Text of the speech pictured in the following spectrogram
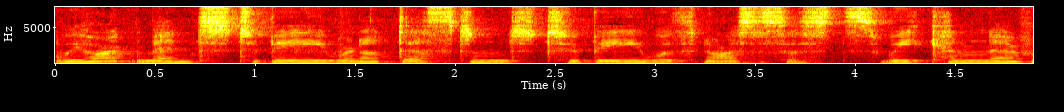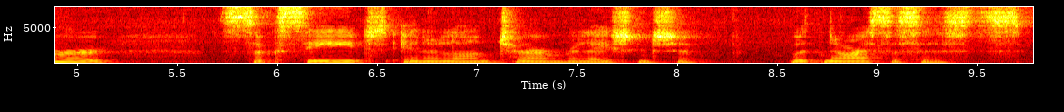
we aren't meant to be, we're not destined to be with narcissists. We can never succeed in a long term relationship with narcissists.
